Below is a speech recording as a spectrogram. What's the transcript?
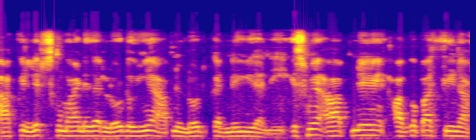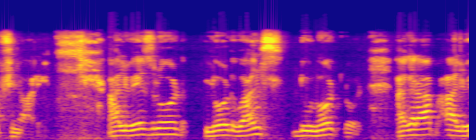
आपकी लिप्स कमांड इधर लोड हुई है, आपने लोड करनी या नहीं? इसमें आपने आपके पास तीन ऑप्शन आ रहे हैं। Always load load once do not load अगर आप ऑलवेज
